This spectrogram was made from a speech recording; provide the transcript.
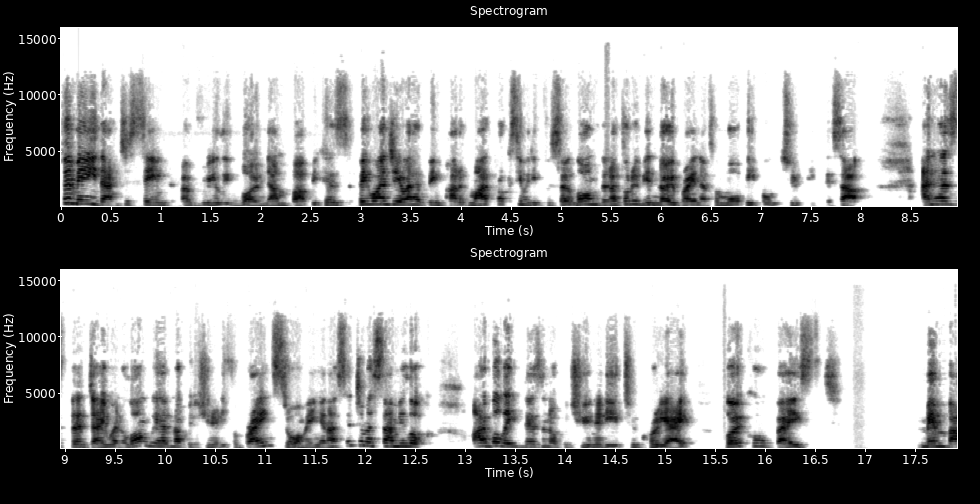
for me, that just seemed a really low number because B1G1 have been part of my proximity for so long that I thought it'd be a no brainer for more people to pick this up. And as the day went along, we had an opportunity for brainstorming. And I said to my Masami, look, I believe there's an opportunity to create local based member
